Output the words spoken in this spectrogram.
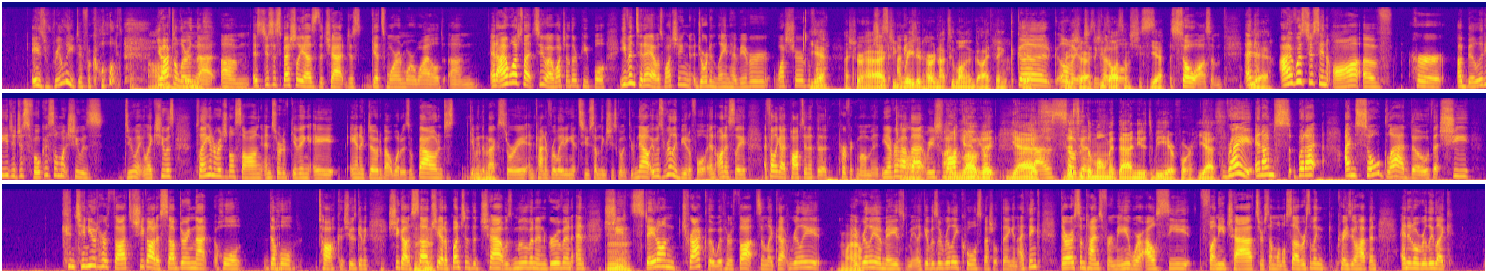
is really difficult. Oh, you have to learn goodness. that. Um, it's just especially as the chat just gets more and more wild. Um, and I watch that too. I watch other people. Even today, I was watching Jordan Lane. Have you ever watched her before? yeah i sure have i actually I mean, rated her not too long ago i think Yeah, Good. oh my pretty god, sure. she's incredible. She's awesome She's yeah so awesome. And Yeah. I was just in awe of her ability to just focus on what she was doing. Like she was playing an original song and sort of giving a anecdote about what it was about and just giving Mm-hmm. the backstory and kind of relating it to something she's going through now. It was really beautiful. And honestly, I felt like I popped in at the perfect moment. You ever have that where you just walk Oh, I in love and you're it. like, yes. yeah, so this good. is the moment that I needed to be here for. Yes. Right. And I'm so, but I I'm so glad though that she continued her thoughts. She got a sub during that whole the whole talk that she was giving. She got a sub. Mm-hmm. She had a bunch of the chat was moving and grooving and she Mm. stayed on track though with her thoughts and like that really Wow. It really amazed me. Like it was a really cool special thing. And I think there are some times for me where I'll see funny chats or someone will sub or something crazy will happen and it'll really like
